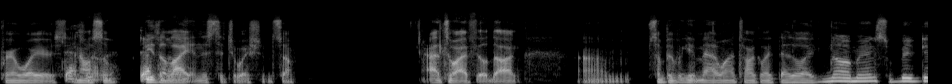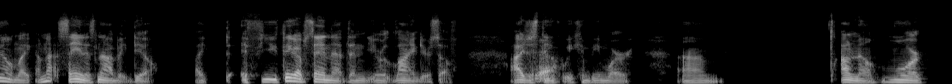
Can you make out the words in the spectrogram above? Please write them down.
prayer warriors and also Definitely. be the light in this situation. So that's how I feel, dog. Um, some people get mad when I talk like that. They're like, "No, man, it's a big deal." I'm like, I'm not saying it's not a big deal. Like, if you think I'm saying that, then you're lying to yourself. I just Yeah. think we can be more, um, I don't know, more,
